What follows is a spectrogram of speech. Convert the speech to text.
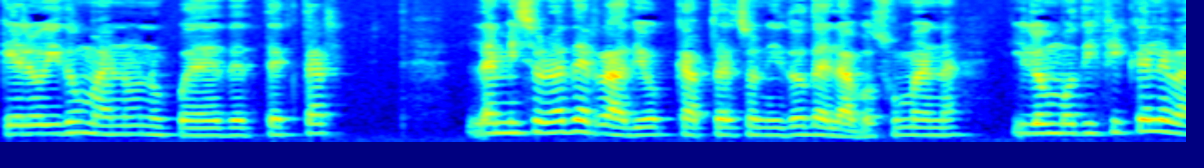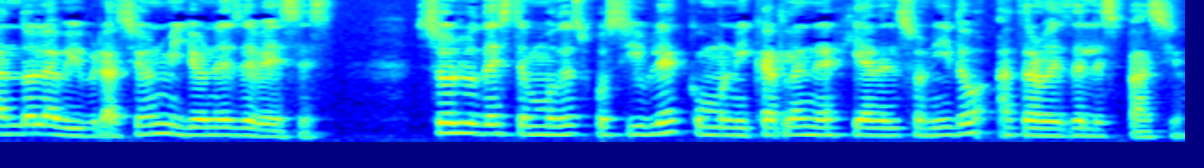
que el oído humano no puede detectar. La emisora de radio capta el sonido de la voz humana y lo modifica elevando la vibración millones de veces. Solo de este modo es posible comunicar la energía del sonido a través del espacio.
